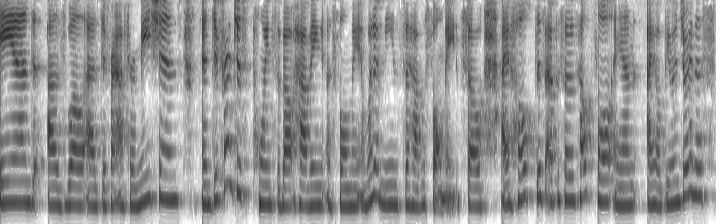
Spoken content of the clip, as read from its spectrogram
and as well as different affirmations and different just points about having a soulmate and what it means to have have a soulmate. So I hope this episode is helpful and I hope you enjoy this.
